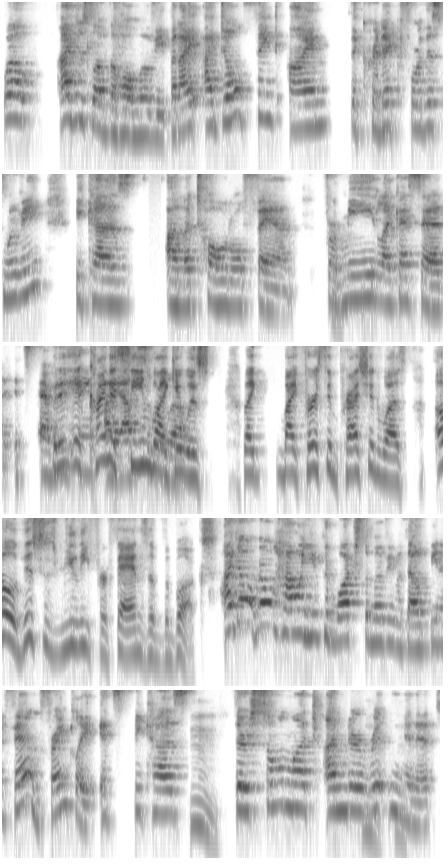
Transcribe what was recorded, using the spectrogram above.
Well, I just love the whole movie, but I, I don't think I'm the critic for this movie because I'm a total fan. For me, like I said, it's everything. but it, it kind of seemed like it was like my first impression was oh this is really for fans of the books I don't know how you could watch the movie without being a fan, frankly. It's because Hmm. there's so much underwritten Mhm. in it,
